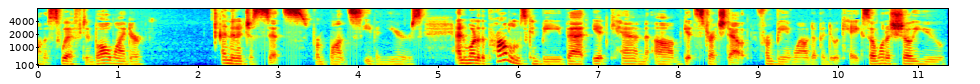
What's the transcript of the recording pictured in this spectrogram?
on a Swift and ball winder, and then it just sits for months, even years. And one of the problems can be that it can um, get stretched out from being wound up into a cake. So I want to show you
